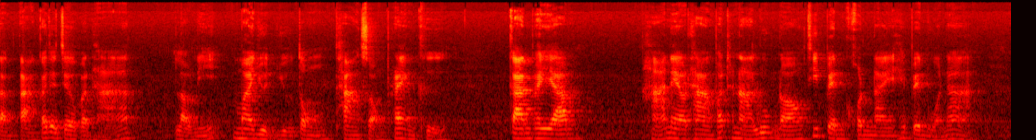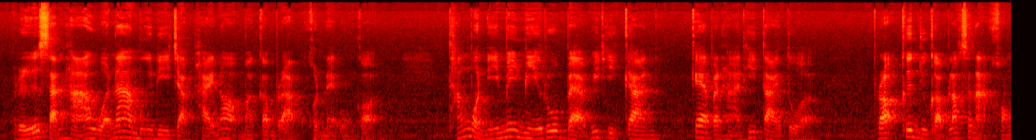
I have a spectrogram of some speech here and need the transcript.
ต่างๆ ก็จะเจอปัญหาเหล่านี้มาหยุดอยู่ตรงทางสองแพร่งคือ การพยายามหาแนวทางพัฒนาลูกน้องที่เป็นคนในให้เป็นหัวหน้า หรือสรรหาหัวหน้ามือดีจากภายนอกมากำราบคนในองค์กร ทั้งหมดนี้ไม่มีรูปแบบวิธีการแก้ปัญหาที่ตายตัว เพราะขึ้นอยู่กับลักษณะของ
